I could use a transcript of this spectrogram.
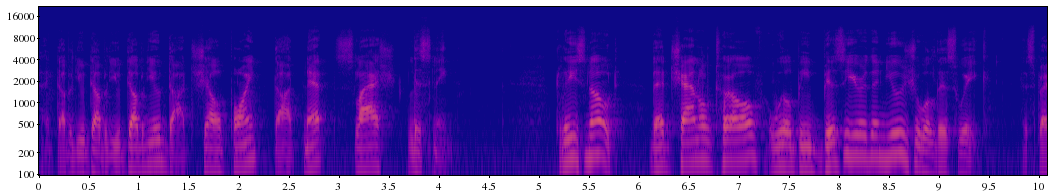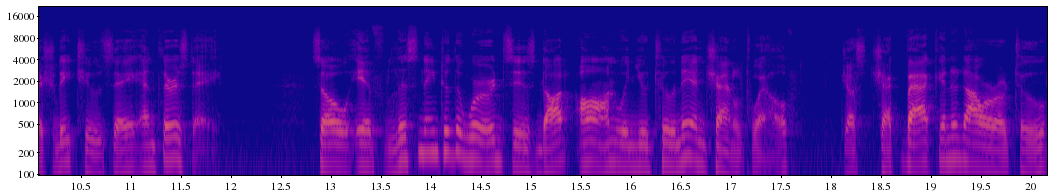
at www.shellpoint.net slash listening. Please note that Channel 12 will be busier than usual this week, especially Tuesday and Thursday. So if listening to the words is not on when you tune in Channel 12, just check back in an hour or two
